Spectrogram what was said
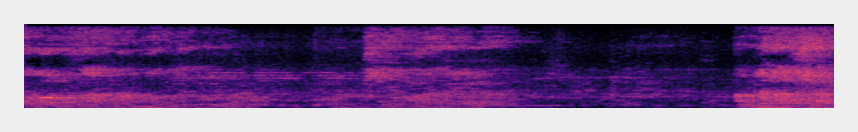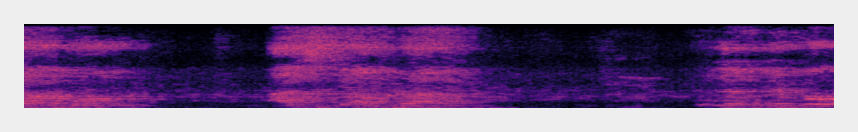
আমার জানার মধ্যে কোনো হয় আমি আশা করব আজকে আমরা লেখক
